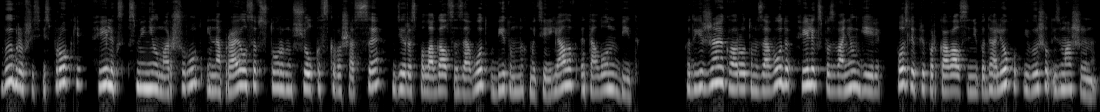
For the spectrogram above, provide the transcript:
Выбравшись из пробки, Феликс сменил маршрут и направился в сторону Щелковского шоссе, где располагался завод битумных материалов «Эталон Бит». Подъезжая к воротам завода, Феликс позвонил Гере, После припарковался неподалеку и вышел из машины.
